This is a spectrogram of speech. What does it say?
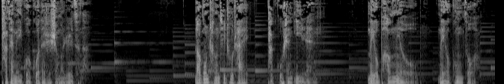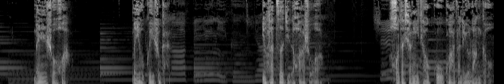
她在美国过的是什么日子呢？老公长期出差，她孤身一人，没有朋友，没有工作，没人说话，没有归属感。用她自己的话说，活得像一条孤寡的流浪狗。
